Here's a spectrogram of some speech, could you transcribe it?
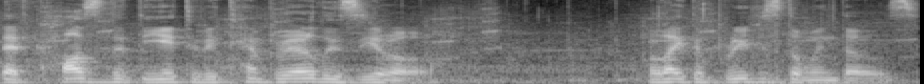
that caused the DA to be temporarily zero. For like the briefest of windows.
